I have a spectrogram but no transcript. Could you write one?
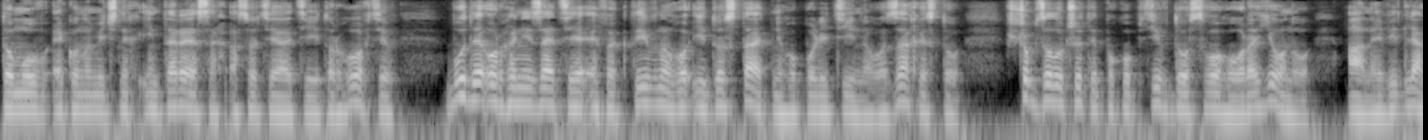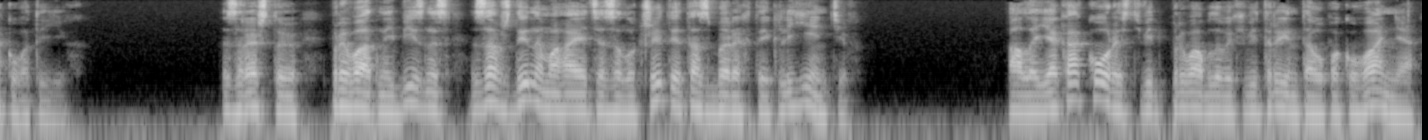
Тому в економічних інтересах Асоціації торговців буде організація ефективного і достатнього поліційного захисту, щоб залучити покупців до свого району, а не відлякувати їх. Зрештою, приватний бізнес завжди намагається залучити та зберегти клієнтів. Але яка користь від привабливих вітрин та упакування,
